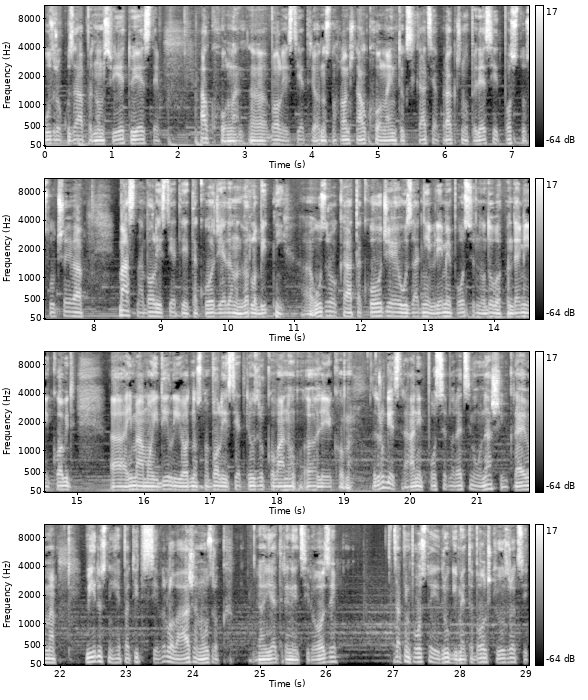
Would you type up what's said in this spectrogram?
uzrok u zapadnom svijetu jeste alkoholna e, bolest jetre, odnosno hronična alkoholna intoksikacija praktično u 50% slučajeva. Masna bolest jetre je također jedan od vrlo bitnih e, uzroka, također u zadnje vrijeme posebno u doba pandemije COVID e, imamo i dili, odnosno bolest jetre uzrokovanu lijekom. S druge strane, posebno recimo u našim krajevima, virusni hepatitis je vrlo važan uzrok jetrene ciroze, Zatim postoje i drugi metabolički uzroci,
